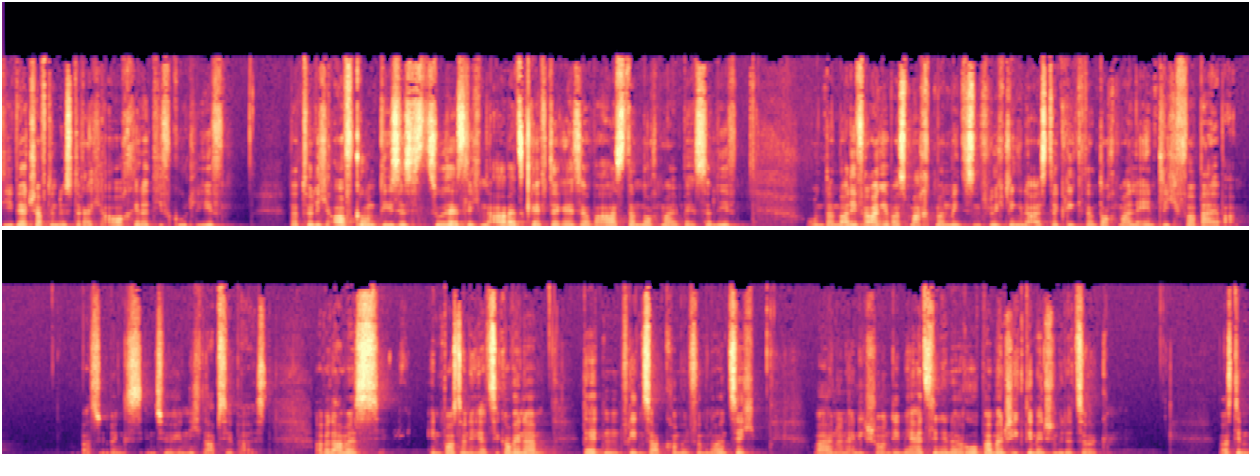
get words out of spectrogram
die Wirtschaft in Österreich auch relativ gut lief natürlich aufgrund dieses zusätzlichen Arbeitskräftereservoirs dann nochmal besser lief. Und dann war die Frage, was macht man mit diesen Flüchtlingen, als der Krieg dann doch mal endlich vorbei war. Was übrigens in Syrien nicht absehbar ist. Aber damals in Bosnien-Herzegowina, Dayton, Friedensabkommen 95, war ja nun eigentlich schon die Mehrheitslinie in Europa, man schickt die Menschen wieder zurück. Was die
